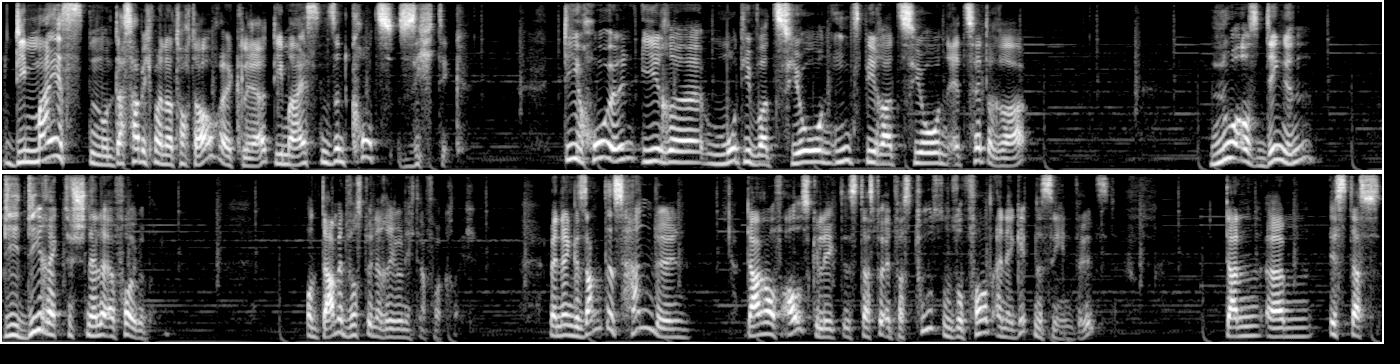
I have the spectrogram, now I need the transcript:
Die meisten, und das habe ich meiner Tochter auch erklärt, die meisten sind kurzsichtig. Die holen ihre Motivation, Inspiration etc. nur aus Dingen, die direkte, schnelle Erfolge bringen. Und damit wirst du in der Regel nicht erfolgreich. Wenn dein gesamtes Handeln darauf ausgelegt ist, dass du etwas tust und sofort ein Ergebnis sehen willst, dann ähm, ist das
